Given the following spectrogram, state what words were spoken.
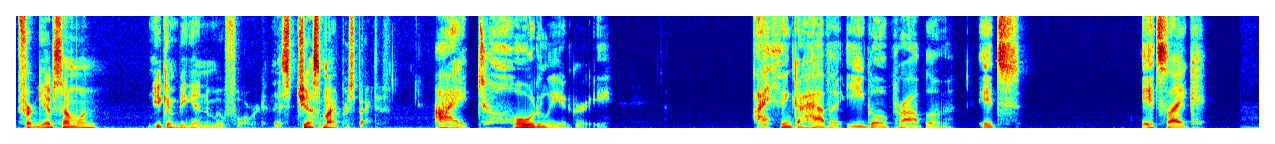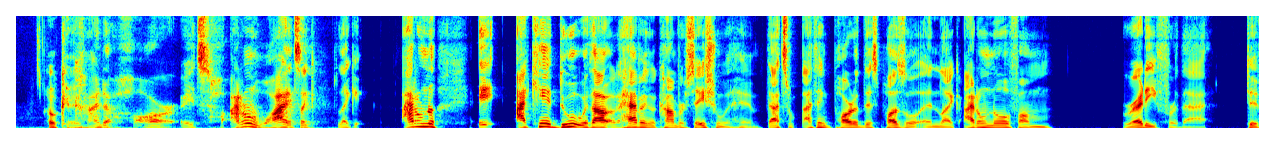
forgive someone, you can begin to move forward. That's just my perspective. I totally agree. I think I have an ego problem. It's it's like Okay. kind of hard. It's I don't know why. It's like like I don't know. It I can't do it without having a conversation with him. That's I think part of this puzzle. And like I don't know if I'm ready for that. To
